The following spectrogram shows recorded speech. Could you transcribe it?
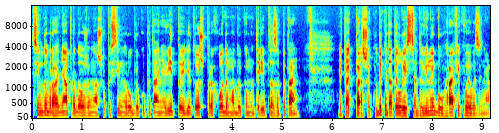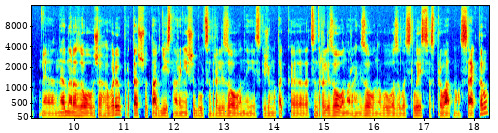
Всім доброго дня. Продовжуємо нашу постійну рубрику питання-відповіді. Тож переходимо до коментарів та запитань. І так, перше, куди кидати листя? До війни був графік вивезення. Е, Неодноразово вже говорив про те, що так дійсно раніше був централізований, скажімо так, е, централізовано, організовано вивозилось листя з приватного сектору.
